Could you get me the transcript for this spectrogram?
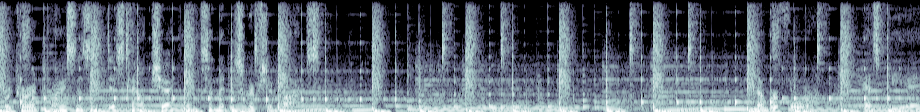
For current prices and discount check links in the description box. Number 4. SPA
